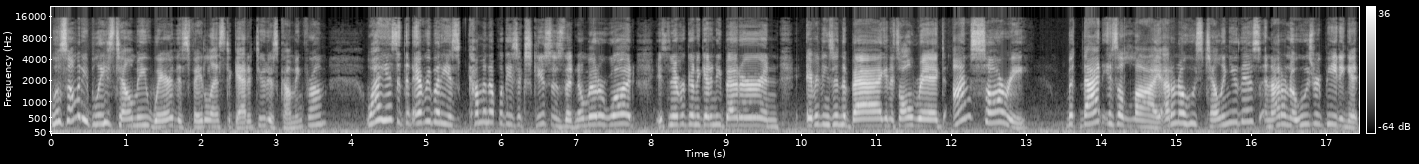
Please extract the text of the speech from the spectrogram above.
Will somebody please tell me where this fatalistic attitude is coming from? Why is it that everybody is coming up with these excuses that no matter what, it's never going to get any better and everything's in the bag and it's all rigged? I'm sorry. But that is a lie. I don't know who's telling you this and I don't know who's repeating it,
